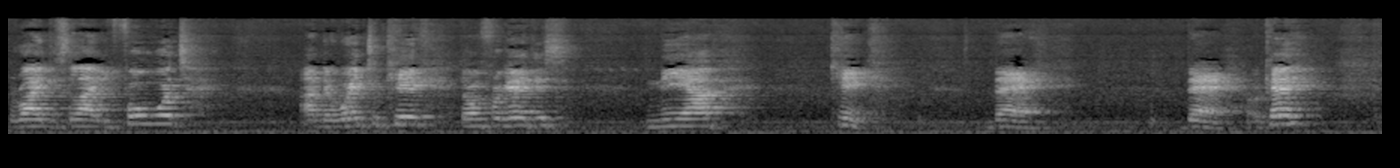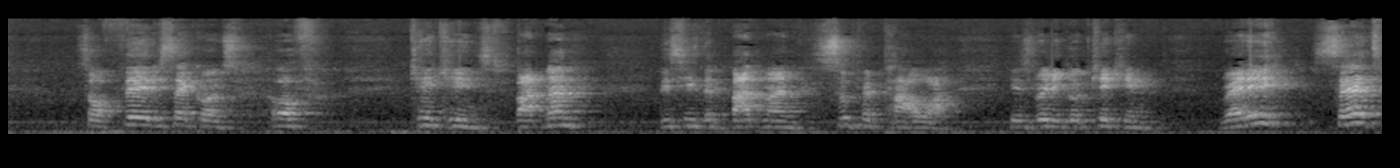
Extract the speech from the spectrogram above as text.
right slightly forward, and the way to kick, don't forget this knee up, kick, there, there, okay? So 30 seconds of kicking, Batman. This is the Batman superpower. He's really good kicking. Ready, set,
